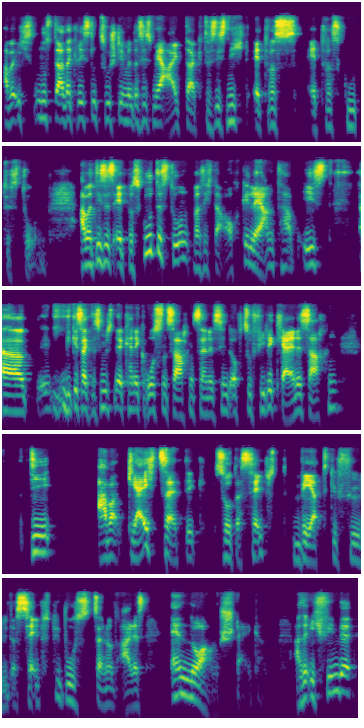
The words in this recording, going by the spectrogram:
aber ich muss da der Christel zustimmen, das ist mehr Alltag, das ist nicht etwas, etwas Gutes tun. Aber dieses etwas Gutes tun, was ich da auch gelernt habe, ist, äh, wie gesagt, es müssen ja keine großen Sachen sein, es sind oft so viele kleine Sachen, die aber gleichzeitig so das Selbstwertgefühl, das Selbstbewusstsein und alles enorm steigern. Also ich finde,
